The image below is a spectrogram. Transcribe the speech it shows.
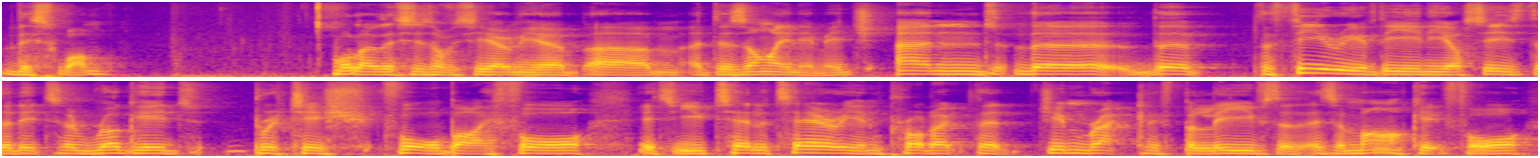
this one. Although this is obviously only a, um, a design image. And the the the theory of the Ineos is that it's a rugged British 4x4. It's a utilitarian product that Jim Ratcliffe believes that there's a market for.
